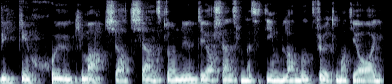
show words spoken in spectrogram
vilken sjuk match att känslor, nu är inte jag känslomässigt inblandad förutom att jag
